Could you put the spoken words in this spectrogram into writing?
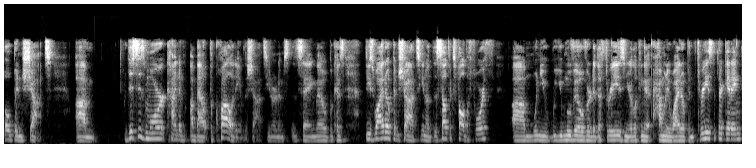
open shots. Um, this is more kind of about the quality of the shots. You know what I'm saying, though, because these wide open shots, you know, the Celtics fall to fourth um, when you you move it over to the threes and you're looking at how many wide open threes that they're getting.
